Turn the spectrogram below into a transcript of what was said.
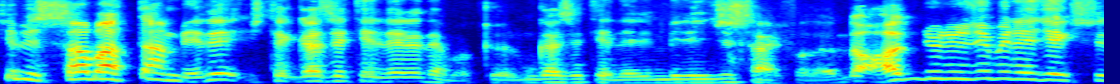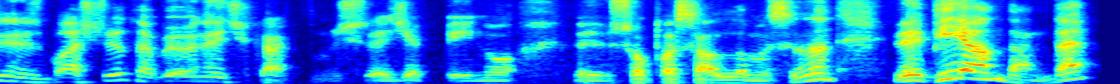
Şimdi sabahtan beri işte gazetelere de bakıyorum. Gazetelerin birinci sayfalarında haddinizi bileceksiniz başlığı tabii öne çıkartılmış Recep Bey'in o e, sopa sallamasının ve bir yandan da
